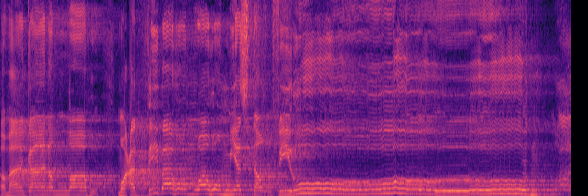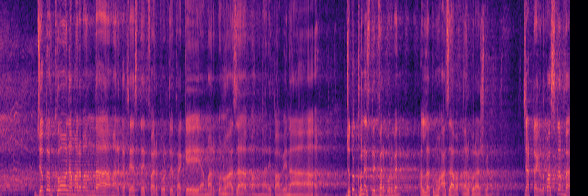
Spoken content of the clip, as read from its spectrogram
ওমা কান আল্লাহু মুআযযিবাহুম ওয়া হুম ইস্তাগফিরুন যতক্ষণ আমার বান্দা আমার কাছে ইস্তেগফার পড়তে থাকে, আমার কোনো আজাব বান্দারে পাবে না। যতক্ষণ ইস্তেগফার পড়বেন, আল্লাহর কোনো আজাব আপনার উপর আসবে না। চারটা গেল, পাঁচ নাম্বার,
